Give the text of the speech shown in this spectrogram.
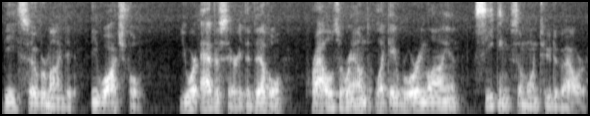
Be sober minded, be watchful. Your adversary, the devil, prowls around like a roaring lion, seeking someone to devour.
